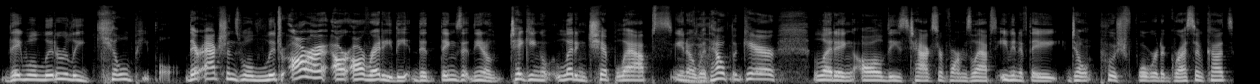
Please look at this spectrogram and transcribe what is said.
they will literally kill people. Their actions will literally are, are already the, the things that you know taking letting chip lapse, you know, with health care, letting all these tax reforms lapse, even if they don't push forward aggressive cuts,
